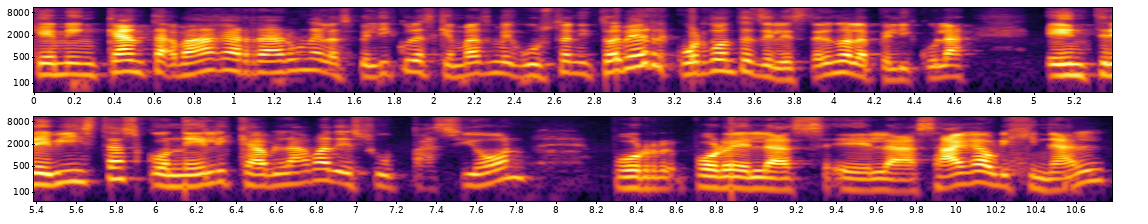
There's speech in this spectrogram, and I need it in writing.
que me encanta. Va a agarrar una de las películas que más me gustan y todavía recuerdo antes del estreno de la película entrevistas con él y que hablaba de su pasión por, por eh, eh, la saga original,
